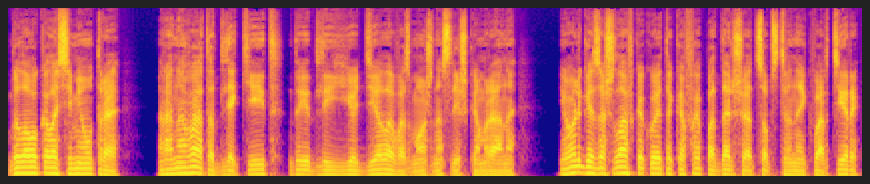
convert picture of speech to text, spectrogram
Было около семи утра. Рановато для Кейт, да и для ее дела, возможно, слишком рано. И Ольга зашла в какое-то кафе подальше от собственной квартиры,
